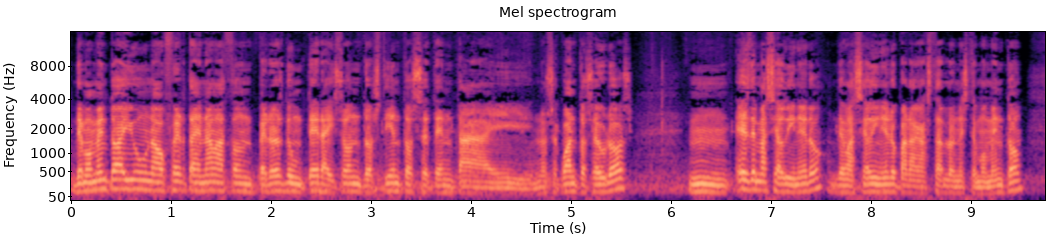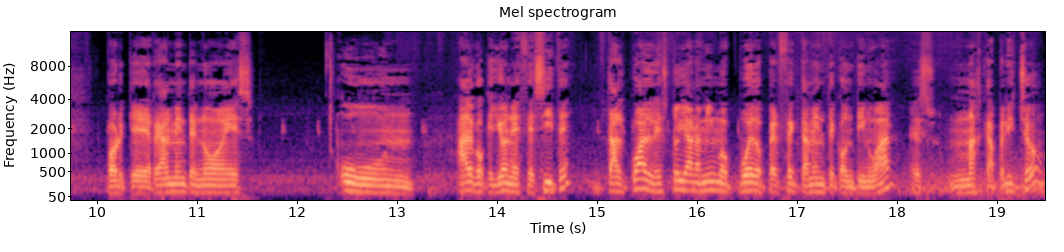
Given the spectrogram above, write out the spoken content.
De momento hay una oferta en Amazon, pero es de un tera y son 270 y no sé cuántos euros. Mm, es demasiado dinero, demasiado dinero para gastarlo en este momento, porque realmente no es un algo que yo necesite, tal cual estoy ahora mismo puedo perfectamente continuar, es más capricho,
